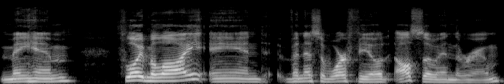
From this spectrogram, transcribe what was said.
Mayhem, Floyd Malloy, and Vanessa Warfield also in the room.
